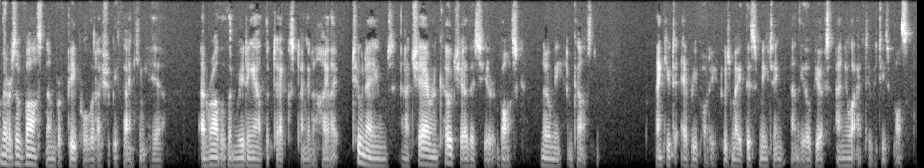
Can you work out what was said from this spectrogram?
There is a vast number of people that I should be thanking here, and rather than reading out the text, I'm going to highlight two names, our chair and co-chair this year at BOSC, Nomi and Karsten. Thank you to everybody who's made this meeting and the OBF's annual activities possible.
